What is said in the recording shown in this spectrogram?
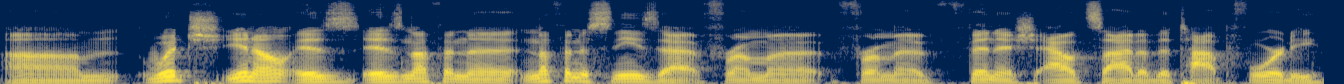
um, which you know is is nothing to nothing to sneeze at from a from a finish outside of the top 40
